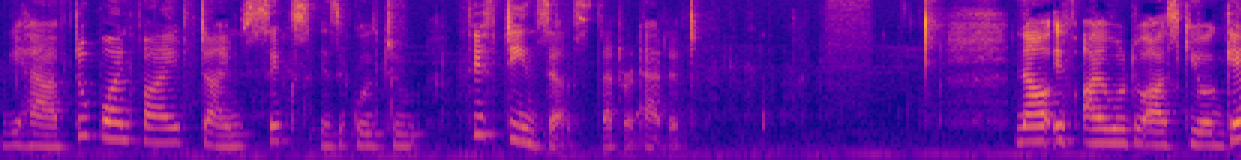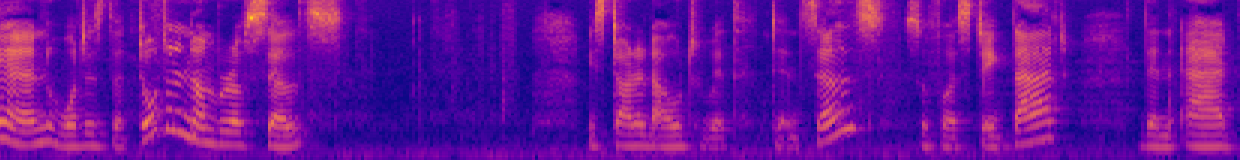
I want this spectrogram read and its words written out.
we have 2.5 times 6 is equal to 15 cells that are added. Now if I were to ask you again what is the total number of cells, we started out with 10 cells. So first take that, then add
